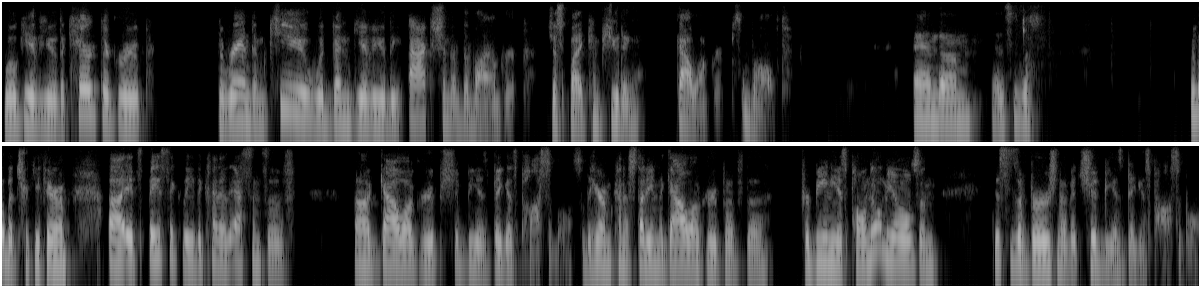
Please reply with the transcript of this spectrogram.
will give you the character group. The random Q would then give you the action of the Weyl group just by computing Galois groups involved. And um, this is a little bit tricky theorem. Uh, it's basically the kind of essence of uh, Galois group should be as big as possible. So here I'm kind of studying the Galois group of the Frobenius polynomials, and this is a version of it should be as big as possible.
